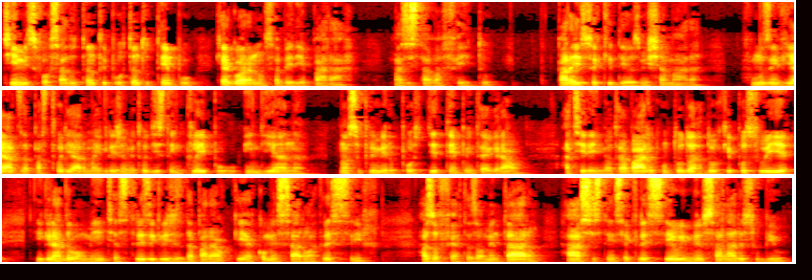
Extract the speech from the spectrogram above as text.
Tinha me esforçado tanto e por tanto tempo que agora não saberia parar, mas estava feito. Para isso é que Deus me chamara. Fomos enviados a pastorear uma igreja metodista em Claypool, Indiana, nosso primeiro posto de tempo integral. Atirei meu trabalho com todo o ardor que possuía e gradualmente as três igrejas da paróquia começaram a crescer. As ofertas aumentaram, a assistência cresceu e meu salário subiu.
